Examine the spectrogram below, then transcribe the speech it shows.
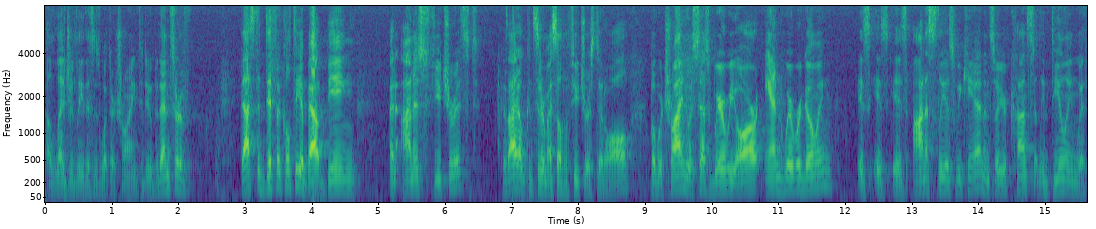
allegedly this is what they're trying to do. But then sort of that's the difficulty about being an honest futurist because I don't consider myself a futurist at all, but we're trying to assess where we are and where we're going as, as, as honestly as we can. And so you're constantly dealing with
